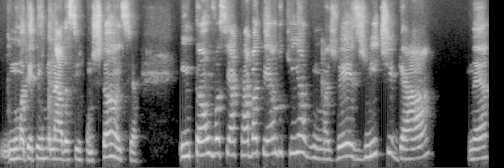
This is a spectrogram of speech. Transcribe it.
numa determinada circunstância. Então, você acaba tendo que, em algumas vezes, mitigar né?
